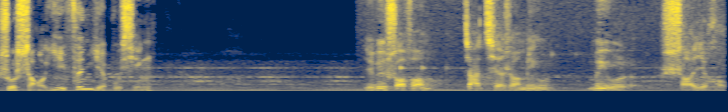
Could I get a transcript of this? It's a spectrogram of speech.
说少一分也不行。因为双方价钱上没有没有商议好，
